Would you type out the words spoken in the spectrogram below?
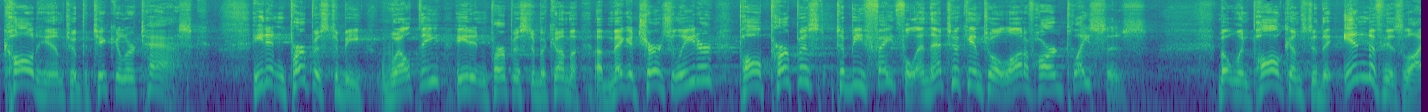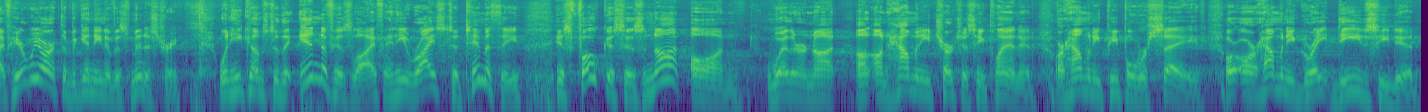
called him to a particular task. He didn't purpose to be wealthy. He didn't purpose to become a, a mega church leader. Paul purposed to be faithful, and that took him to a lot of hard places. But when Paul comes to the end of his life, here we are at the beginning of his ministry. When he comes to the end of his life and he writes to Timothy, his focus is not on whether or not, on, on how many churches he planted, or how many people were saved, or, or how many great deeds he did.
